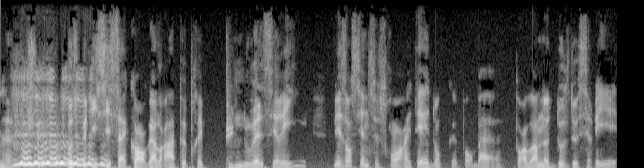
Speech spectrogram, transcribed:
euh, je suppose que d'ici 5 ans, on regardera à peu près plus de nouvelles séries. Les anciennes se seront arrêtées, donc euh, bon, bah, pour avoir notre dose de séries,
